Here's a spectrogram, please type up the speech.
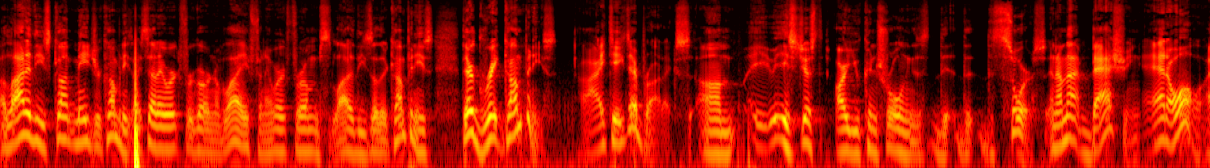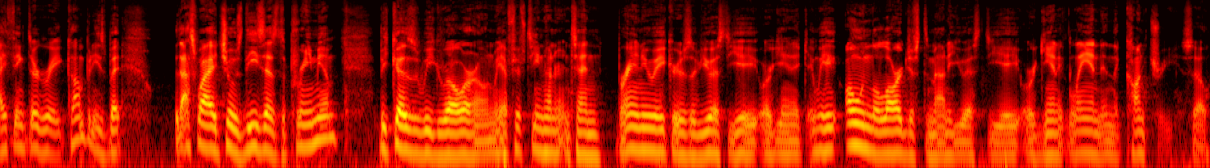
a lot of these com- major companies, I said I work for Garden of Life and I work for a lot of these other companies, they're great companies. I take their products. Um, it's just, are you controlling this, the, the, the source? And I'm not bashing at all. I think they're great companies, but that's why I chose these as the premium because we grow our own. We have 1,510 brand new acres of USDA organic, and we own the largest amount of USDA organic land in the country. So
